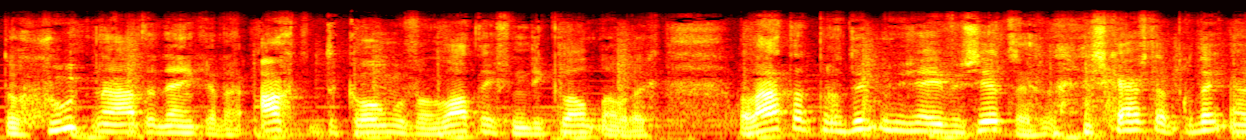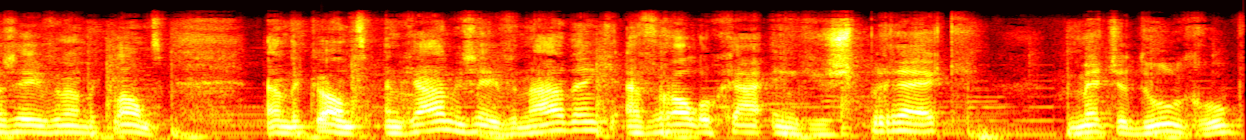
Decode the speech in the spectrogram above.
door goed na te denken, erachter te komen van wat heeft die klant nodig. Laat dat product nu eens even zitten. Schuif dat product nou eens even aan de klant, aan de kant en ga nu eens even nadenken. En vooral ook ga in gesprek met je doelgroep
